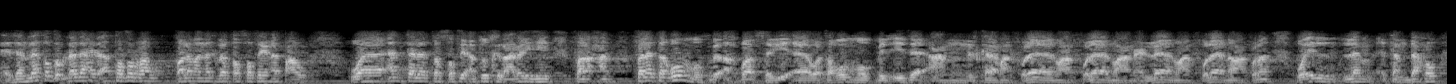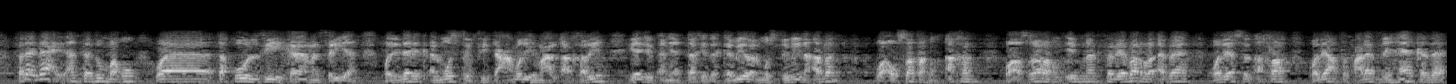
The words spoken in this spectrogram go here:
اذا لا تضر لا داعي ان تضره. طالما أنك لا تستطيع نفعه وأنت لا تستطيع أن تدخل عليه فرحا. فلا تغمه بأخبار سيئة وتغمه بالإيذاء عن الكلام عن فلان وعن فلان وعن علان وعن فلان وعن فلان. وإن لم تمدحه فلا داعي أن تذمه وتقول فيه كلاما سيئا. ولذلك المسلم في تعامله مع الآخرين يجب أن يتخذ كبير المسلمين ابا وأوسطهم أخا وأصغرهم ابنا فليبر أباه وليصل أخاه وليعطف على ابنه. هكذا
